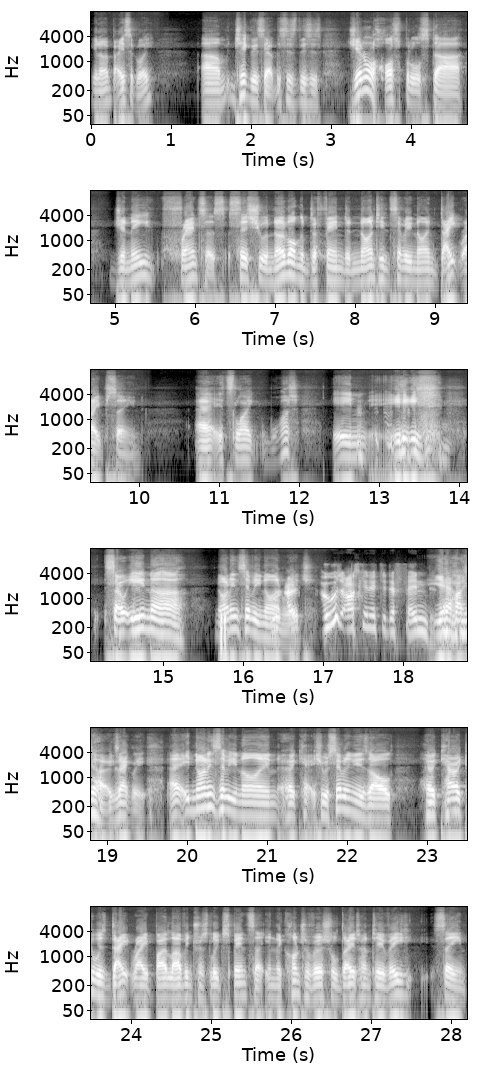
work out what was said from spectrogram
You know, basically. Um, check this out. This is this is General Hospital star Janine Francis says she will no longer defend a 1979 date rape scene. Uh, it's like what in, so in uh 1979, Look, Rich. Who was asking her to defend? Yeah, I know exactly. Uh, in 1979, her ca- she was 17 years old. Her character was date raped by love interest Luke Spencer in the controversial daytime TV scene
